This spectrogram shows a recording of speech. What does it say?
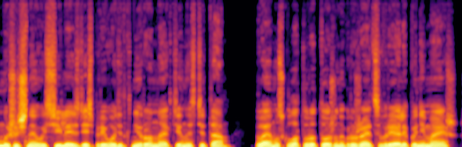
Мышечное усилие здесь приводит к нейронной активности там. Твоя мускулатура тоже нагружается в реале, понимаешь?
